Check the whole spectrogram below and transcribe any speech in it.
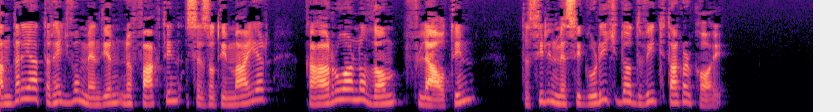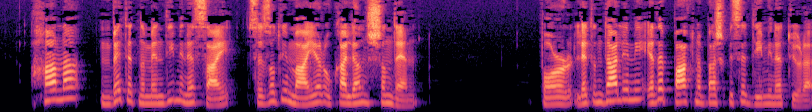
Andrea tërheq vëmendjen në faktin se zoti Mayer ka harruar në dhomë flautin, të cilin me siguri që do të vijë ta kërkojë. Hana mbetet në mendimin e saj se zoti Mayer u ka lënë shëndenë. Por le të ndalemi edhe pak në bashkëbisedimin e tyre.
